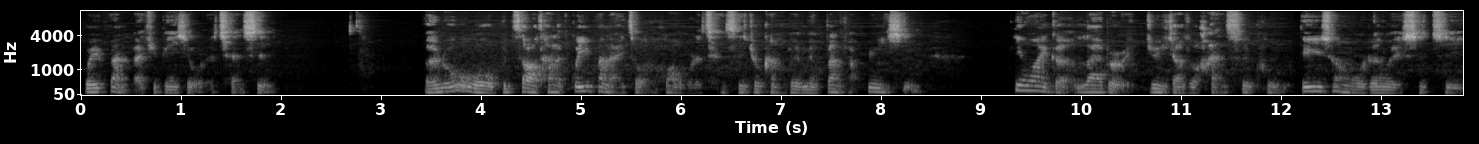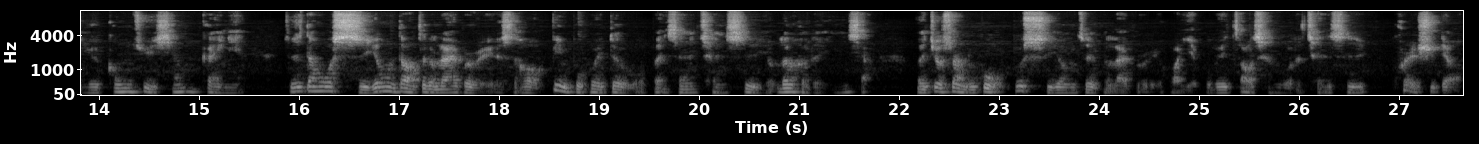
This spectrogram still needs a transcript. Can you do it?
规范来去编写我的程式。而如果我不照它的规范来走的话，我的程式就可能会没有办法运行。另外一个 library 就叫做函式库。定义上，我认为是指一个工具箱概念。就是当我使用到这个 library 的时候，并不会对我本身的程式有任何的影响。而就算如果我不使用这个 library 的话，也不会造成我的程式 crash 掉。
